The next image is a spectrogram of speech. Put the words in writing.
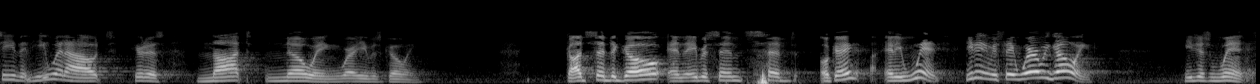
see that he went out, here it is, not knowing where he was going. God said to go, and Abraham said, okay, and he went. He didn't even say, where are we going? He just went.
